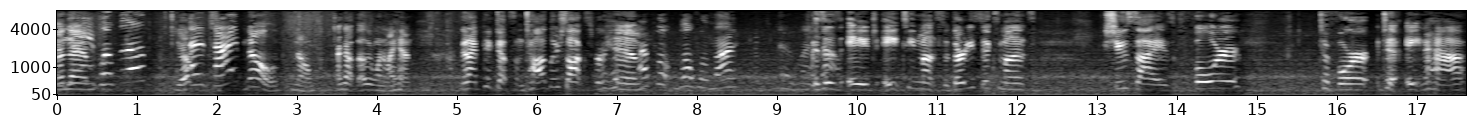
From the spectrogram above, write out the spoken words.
And then, Both of them yep. at a time? No, no. I got the other one in my hand. Then I picked up some toddler socks for him. I put both of mine This is age 18 months to 36 months. Shoe size four to four to eight and a half.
